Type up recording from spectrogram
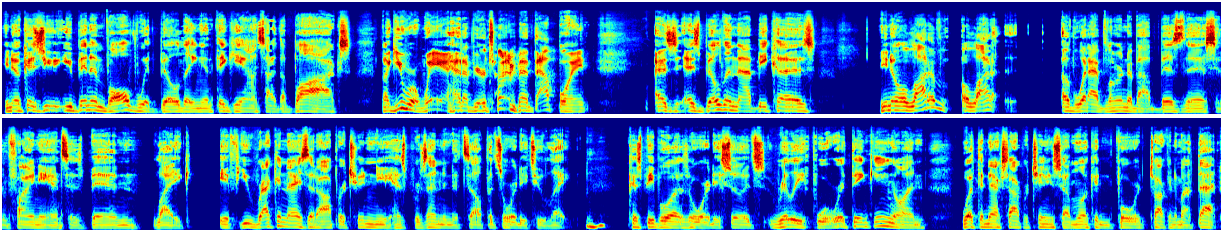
You know, because you you've been involved with building and thinking outside the box. Like you were way ahead of your time at that point, as as building that because, you know, a lot of a lot of what I've learned about business and finance has been like if you recognize that opportunity has presented itself, it's already too late mm-hmm. because people has already. So it's really forward thinking on what the next opportunity. So I'm looking forward to talking about that.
